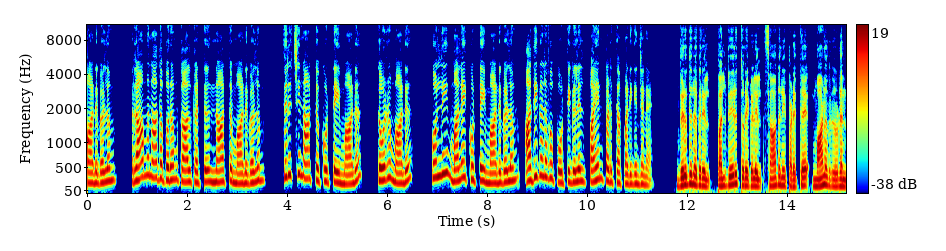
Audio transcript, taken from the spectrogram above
மாடுகளும் ராமநாதபுரம் கால்கட்டு நாட்டு மாடுகளும் திருச்சி நாட்டு குட்டை மாடு தொழு மாடு கொல்லி மலைக்குட்டை மாடுகளும் அதிகளவு போட்டிகளில் பயன்படுத்தப்படுகின்றன. விருதுநகரில் பல்வேறு துறைகளில் சாதனை படைத்த மாணவர்களுடன்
